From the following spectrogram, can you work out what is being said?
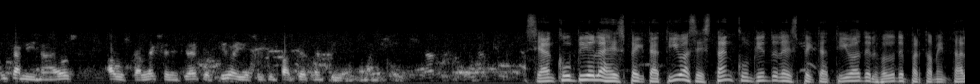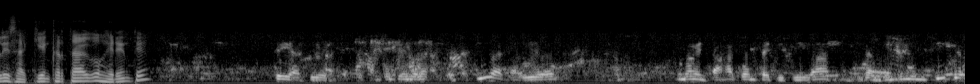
encaminados a buscar la excelencia deportiva y eso es un parte de tranquilidad para nosotros. ¿Se han cumplido las expectativas? ¿Se están cumpliendo las expectativas de los Juegos Departamentales aquí en Cartago, gerente? Sí, así es. Se están cumpliendo las expectativas. Ha habido una ventaja competitiva de municipios,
